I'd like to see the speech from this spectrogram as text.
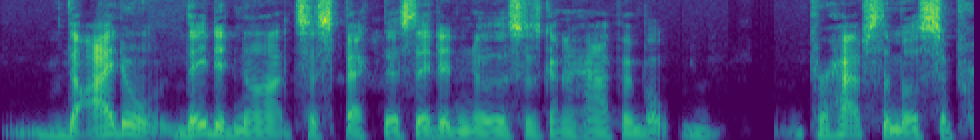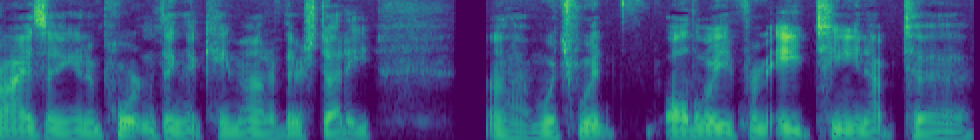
the, I don't. They did not suspect this. They didn't know this was going to happen. But perhaps the most surprising and important thing that came out of their study, um, which went all the way from 18 up to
